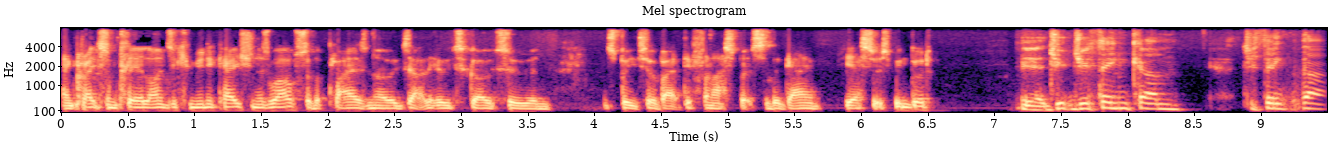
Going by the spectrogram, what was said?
and create some clear lines of communication as well, so the players know exactly who to go to and, and speak to about different aspects of the game. Yes, yeah, so it's been good. Yeah, do, do you think? Um, do you think that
